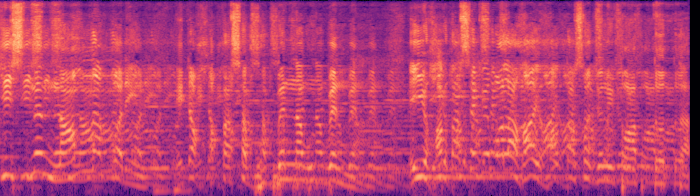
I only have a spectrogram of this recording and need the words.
কৃষ্ণের নাম না করে এটা হতাশা ভুগবেন না ভুগবেন না। এই হতাশাকে বলা হয় হতাশা জনিত আত্মহত্যা।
